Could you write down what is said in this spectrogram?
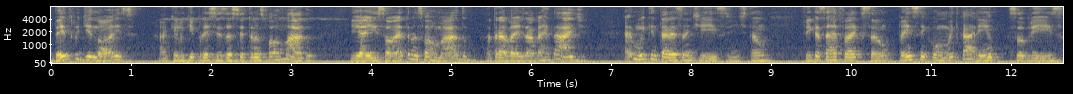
dentro de nós aquilo que precisa ser transformado. E aí só é transformado através da verdade. É muito interessante isso, gente. Então, fica essa reflexão. Pensem com muito carinho sobre isso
